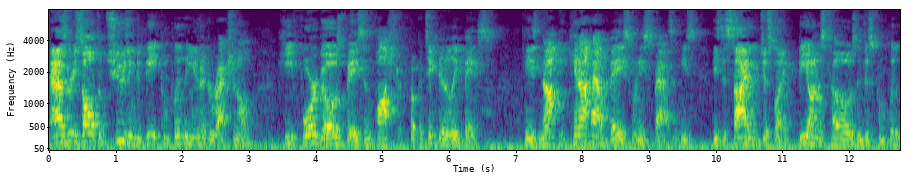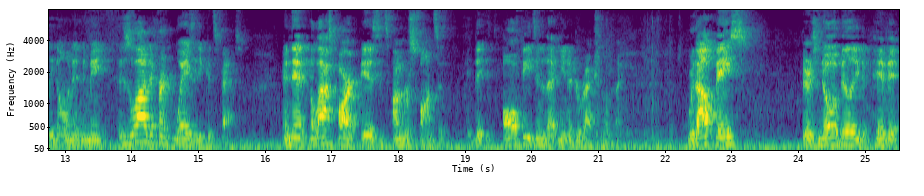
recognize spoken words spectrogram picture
As a result of choosing to be completely unidirectional, he foregoes base and posture, but particularly base. He's not, he cannot have base when he's spazzing. He's, he's decided to just like be on his toes and just completely going into me. There's a lot of different ways that he could spaz. And then the last part is it's unresponsive. It all feeds into that unidirectional thing. Without base, there's no ability to pivot,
